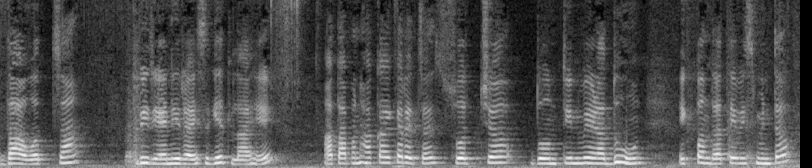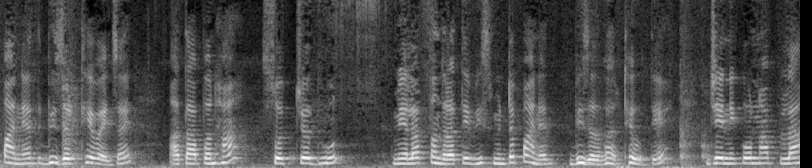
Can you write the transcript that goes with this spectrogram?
दावतचा बिर्याणी राईस घेतला आहे. आता आपण हा काय करायचा आहे? स्वच्छ दोन तीन वेळा धुवून एक पंधरा ते वीस मिनटं पाण्यात भिजत ठेवायचा आहे. आता आपण हा स्वच्छ धुवून मी याला पंधरा ते वीस मिनटं पाण्यात भिजत घाल ठेवते. जेणेकरून आपला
